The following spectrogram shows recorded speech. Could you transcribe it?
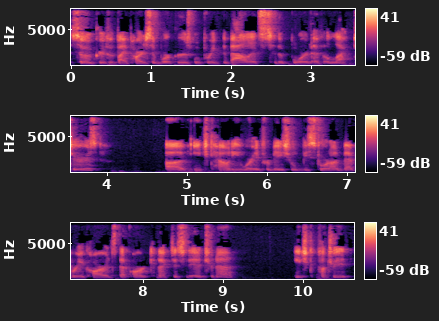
so a group of bipartisan workers will bring the ballots to the board of electors of each county where information will be stored on memory cards that aren't connected to the internet. Each country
